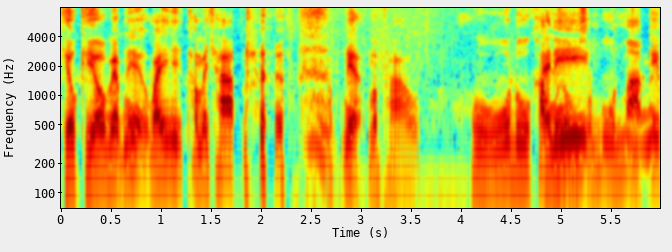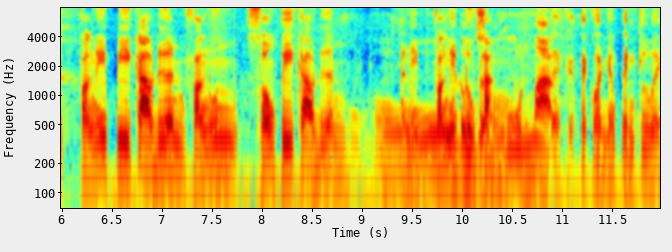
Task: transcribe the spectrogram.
เขียวๆแบบนี้ไว้ธรรมชาติครับเนี่ยมะพร้าวโหดูครับอันอุนี้ดมสมบูรณ์มากฝั่งนี้ฝั่งนี้ปี 9 เดือน ฝั่งนู้น 2 ปี 9 เดือนโอ้อันนี้ฝั่งนี้ปลูกหลังอุดมสมบูรณ์มากแต่แต่ก่อนยังเป็นกล้วย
